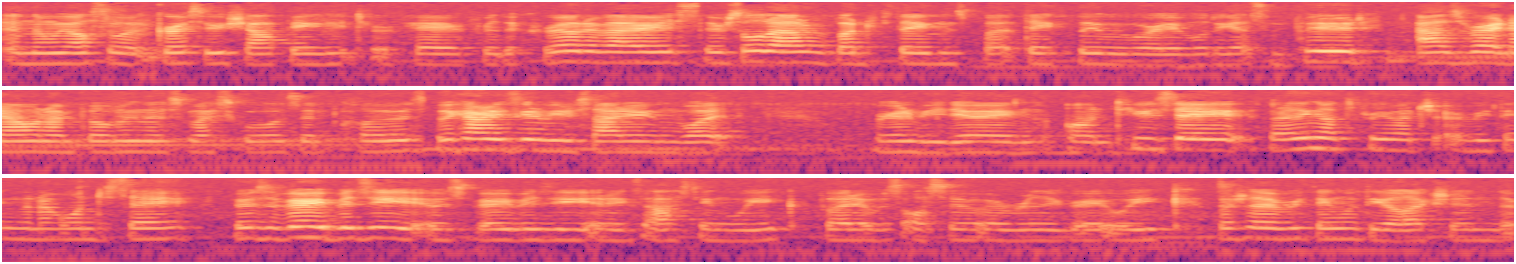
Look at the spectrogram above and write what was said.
And then we also went grocery shopping to prepare for the coronavirus. They're sold out of a bunch of things, but thankfully we were able to get some food. As right now, when I'm filming this, my school isn't closed. The county's gonna be deciding what we're gonna be doing on Tuesday. But I think that's pretty much everything that I wanted to say. It was a very busy, it was very busy and exhausting week, but it was also a really great week, especially everything with the election.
